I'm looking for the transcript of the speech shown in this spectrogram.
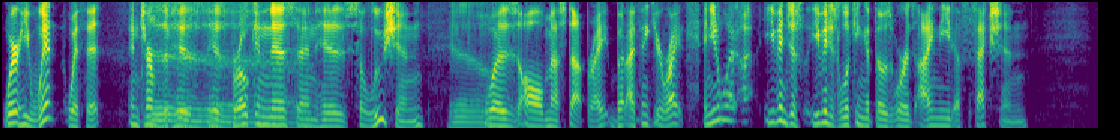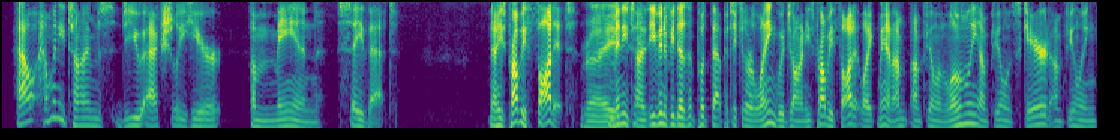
Where he went with it in terms of his his brokenness and his solution yeah. was all messed up, right? But I think you're right. And you know what? I, even just even just looking at those words, I need affection. How how many times do you actually hear a man say that? Now he's probably thought it right many times, even if he doesn't put that particular language on it. He's probably thought it like, "Man, I'm I'm feeling lonely. I'm feeling scared. I'm feeling,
